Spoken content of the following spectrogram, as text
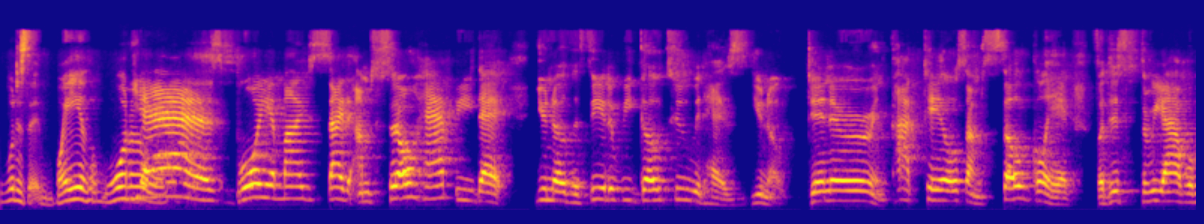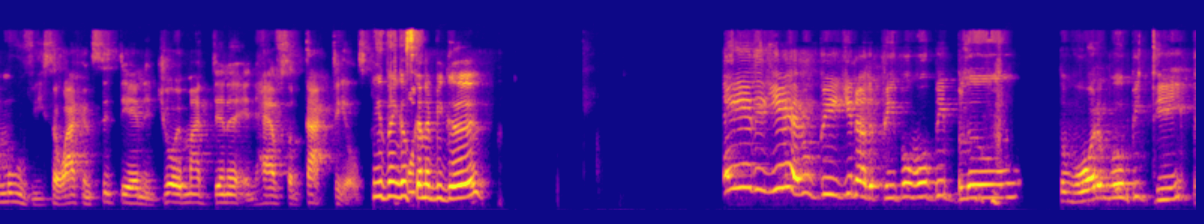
What is it, Way of the Water? Yes, boy, am I excited. I'm so happy that, you know, the theater we go to, it has, you know, dinner and cocktails. I'm so glad for this three hour movie so I can sit there and enjoy my dinner and have some cocktails. You think it's going to be good? And yeah, it'll be, you know, the people will be blue, the water will be deep,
